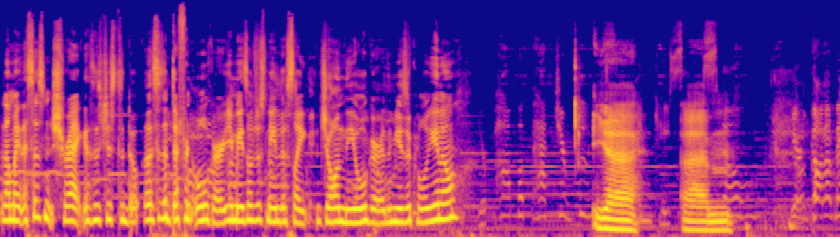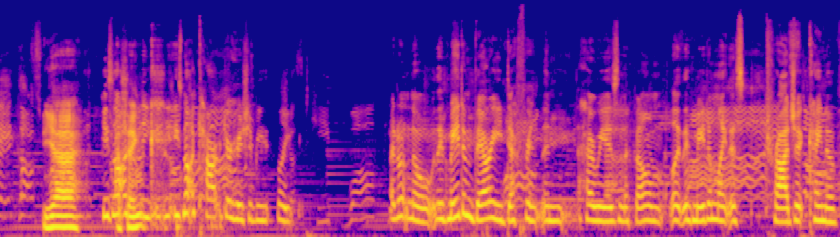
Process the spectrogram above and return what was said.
And I'm like, this isn't Shrek. This is just a this is a different ogre. You may as well just name this like John the Ogre, the musical. You know? yeah um yeah He's I not. think- he- he's not a character who should be like. I don't know. They've made him very different than how he is in the film. Like they've made him like this tragic kind of.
